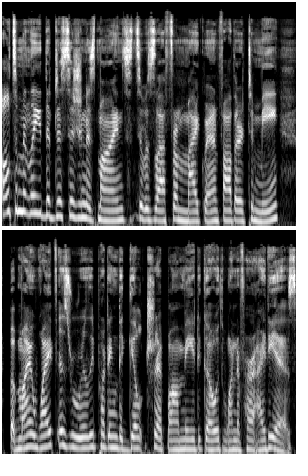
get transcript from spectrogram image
Ultimately, the decision is mine since it was left from my grandfather to me, but my wife is really putting the guilt trip on me to go with one of her ideas.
